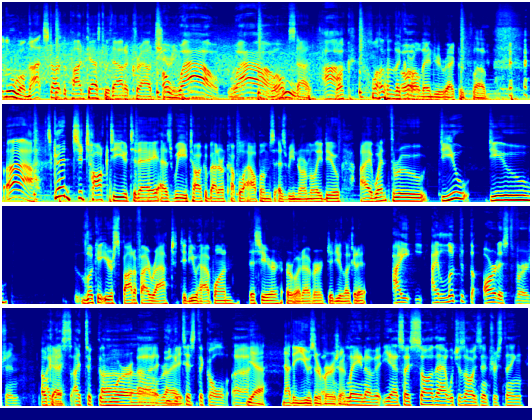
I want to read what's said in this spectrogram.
Mutlu will not start the podcast without a crowd cheering. Oh wow! Wow! Won't Ooh. stop. Ah. Welcome, welcome to the Oh. Carl Landry Record Club. ah, it's good to talk to you today as we talk about our couple albums as we normally do. I went through. Do you do you look at your Spotify Wrapped? Did you have one this year or whatever? Did you look at it? I I looked at the artist version. I Okay. guess I took the more uh, Oh, right. egotistical uh, yeah, not the user version. lane of it. Yeah, so I saw that, which is always interesting.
